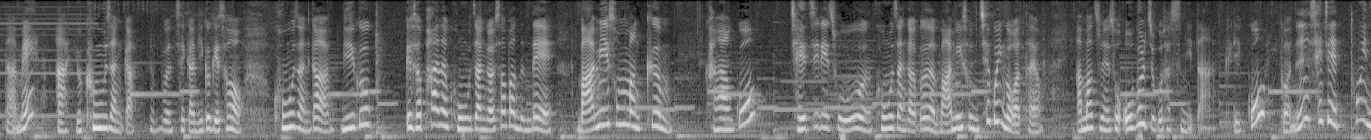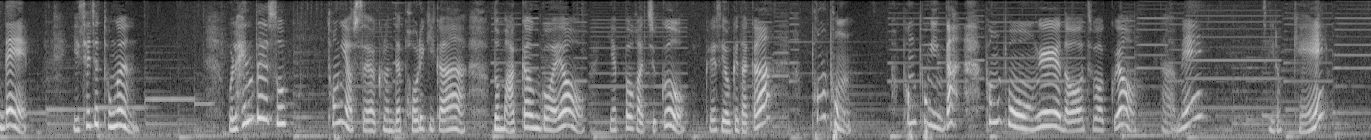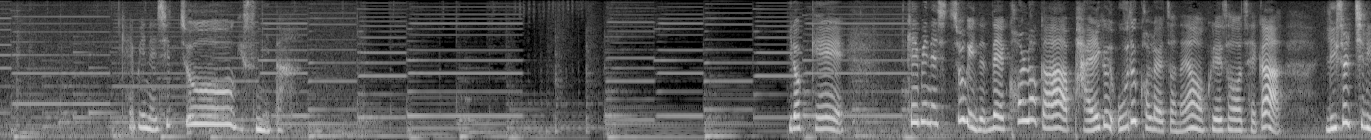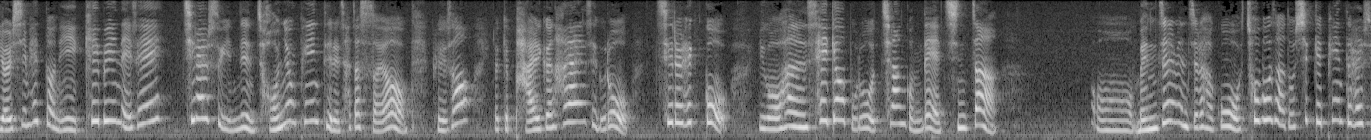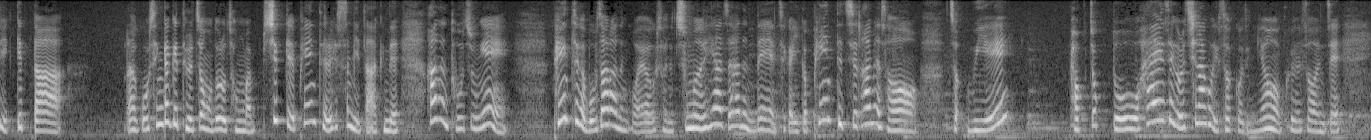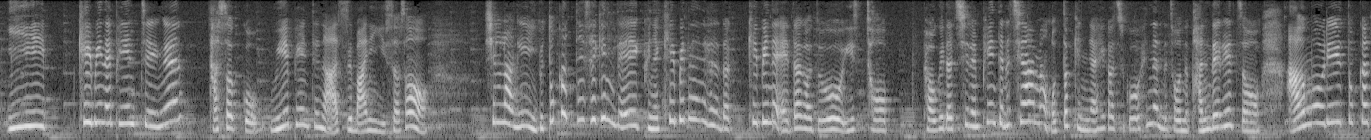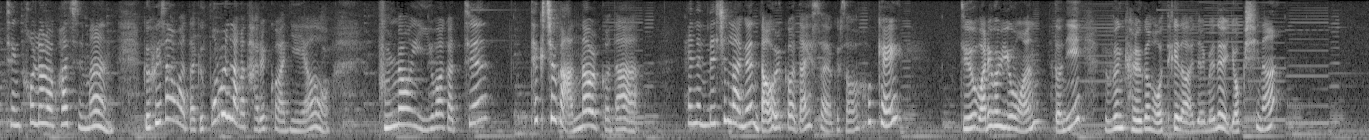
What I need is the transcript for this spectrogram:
그다음에 아, 요 고무장갑. 여러분 제가 미국에서 고무장갑 미국에서 파는 고무장갑을 써봤는데 마미 손만큼 강하고 재질이 좋은 고무장갑은 마미 손이 최고인 것 같아요. 아마존에서 5불 주고 샀습니다. 그리고 이거는 세제 통인데 이 세제통은 원래 핸들소 통이었어요. 그런데 버리기가 너무 아까운 거예요. 예뻐가지고 그래서 여기다가 퐁퐁 퐁퐁인가 퐁퐁을 넣어 두었고요. 그 다음에 이제 이렇게 캐비넷이 쭉 있습니다. 이렇게 캐비넷이 쭉 있는데 컬러가 밝은 우드 컬러였잖아요. 그래서 제가 리서치를 열심히 했더니 캐비넷에 칠할 수 있는 전용 페인트를 찾았어요. 그래서 이렇게 밝은 하얀색으로 칠을 했고 이거 한 세 겹으로 칠한 건데 진짜 어, 맨질맨질하고 초보자도 쉽게 페인트를 할 수 있겠다. 라고 생각이 들 정도로 정말 쉽게 페인트를 했습니다. 근데 하는 도중에 페인트가 모자라는 거예요. 그래서 이제 주문을 해야지 하는데 제가 이거 페인트 칠하면서 저 위에 벽 쪽도 하얀색으로 칠하고 있었거든요. 그래서 이제 이 캐비넷 페인팅은 다 썼고 위에 페인트는 아직 많이 있어서 신랑이 이거 똑같은 색인데 그냥 캐비넷에다 캐비넷에다가도 이 저 벽에다 칠은 페인트를 칠하면 어떻겠냐 해가지고 했는데 저는 반대를 했죠. 아무리 똑같은 컬러라고 하지만 그 회사마다 그 포뮬라가 다를 거 아니에요. 분명히 이와 같은 텍스처가 안 나올 거다 했는데 신랑은 나올 거다 했어요. 그래서 오케이 do whatever you want 했더니 여러분 결과가 어떻게 나왔냐면은 역시나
